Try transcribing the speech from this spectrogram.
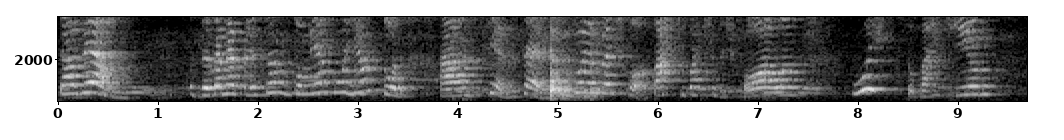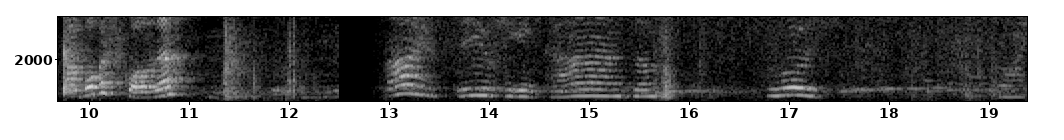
Tá vendo? Você me apressando? Tô me molhando toda. Ah, chega, sério. Tô indo pra escola. Partiu, partiu da escola. Ui, tô partindo. Ah, vou pra escola, né? Ai, meu Deus, cheguei em casa. Ui. Ai.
